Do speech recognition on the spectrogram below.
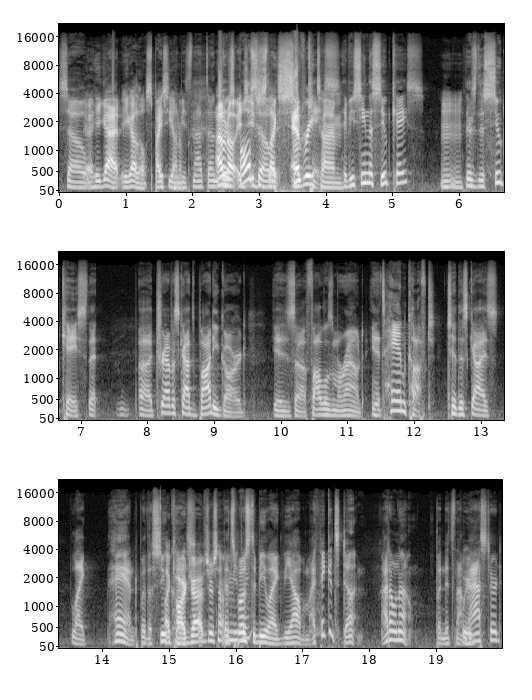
So Yeah, he got he got a little spicy on maybe him. it's not done. I don't know. It's- it's just also like every time- Have you seen the suitcase? Mm-mm. There's this suitcase that uh, Travis Scott's bodyguard is uh, follows him around, and it's handcuffed to this guy's like hand with a suitcase. Like hard drives or something. That's supposed think? to be like the album. I think it's done. I don't know, but it's not Weird. mastered.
